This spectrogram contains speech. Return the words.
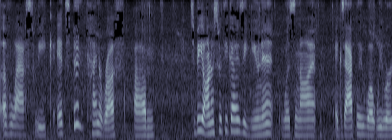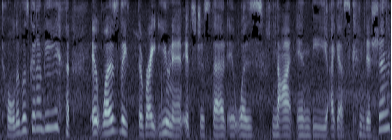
of last week. It's been kind of rough. Um, to be honest with you guys, the unit was not exactly what we were told it was going to be. it was the, the right unit. It's just that it was not in the, I guess, condition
